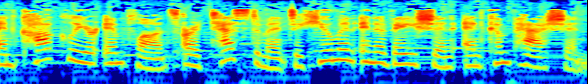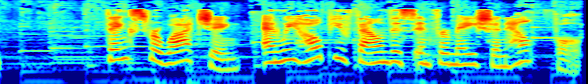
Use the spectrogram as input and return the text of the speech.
and cochlear implants are a testament to human innovation and compassion. Thanks for watching, and we hope you found this information helpful.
